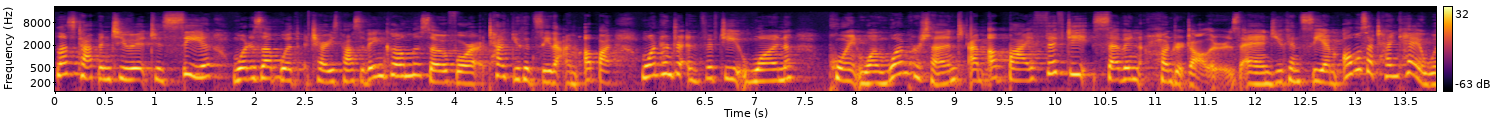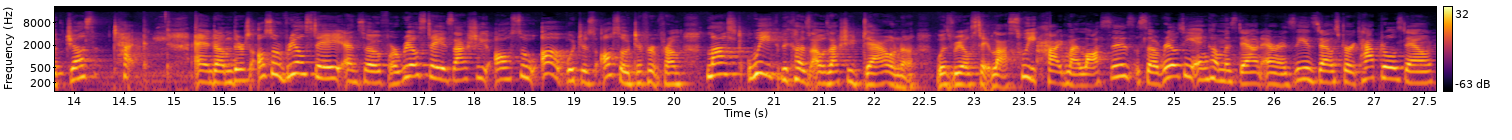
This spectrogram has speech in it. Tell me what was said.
Let's tap into it to see what is up with Cherry's passive income. So for tech, you can see that I'm up by 151 0.11%, I'm up by $5,700 and you can see I'm almost at 10k with just tech. And um, there's also real estate and so for real estate it's actually also up which is also different from last week because I was actually down with real estate last week. Hide my losses. So realty income is down, NRZ is down, STORE Capital is down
